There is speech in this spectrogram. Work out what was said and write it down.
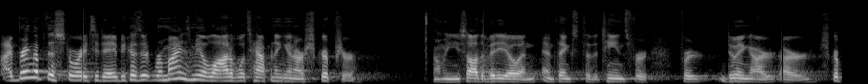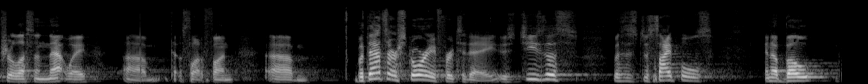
I bring up this story today because it reminds me a lot of what's happening in our scripture. I mean, you saw the video, and, and thanks to the teens for, for doing our, our scripture lesson that way. Um, that was a lot of fun. Um, but that's our story for today is Jesus with his disciples in a boat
